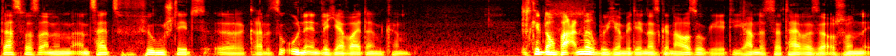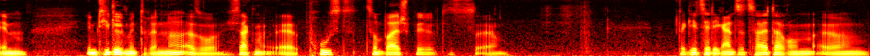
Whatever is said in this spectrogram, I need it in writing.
das, was einem an Zeit zur Verfügung steht, äh, geradezu unendlich erweitern kann. Es gibt noch ein paar andere Bücher, mit denen das genauso geht. Die haben das ja teilweise auch schon im im Titel mit drin. Ne? Also ich sag mal, äh, Proust zum Beispiel, das, ähm, da geht es ja die ganze Zeit darum, ähm,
